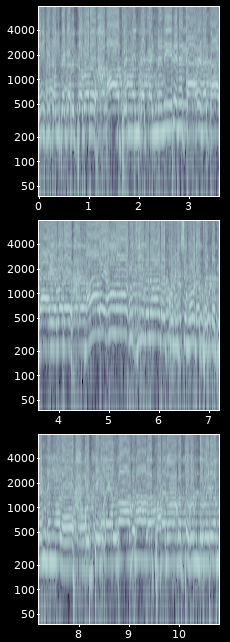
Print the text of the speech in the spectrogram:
ജീവിതം തകർത്തവർ ആ പെണ്ണിന്റെ കണ്ണുനീരിന് കാരണക്കാരായവർ. നാളെ അള്ളാഹു ജീവനോടെ കുഴിച്ചു മൂടപ്പെട്ട പെണ്ണുങ്ങൾ കുട്ടികളെ അള്ളാഹു നാളെ പരലോകത്ത് കൊണ്ടുവരും.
